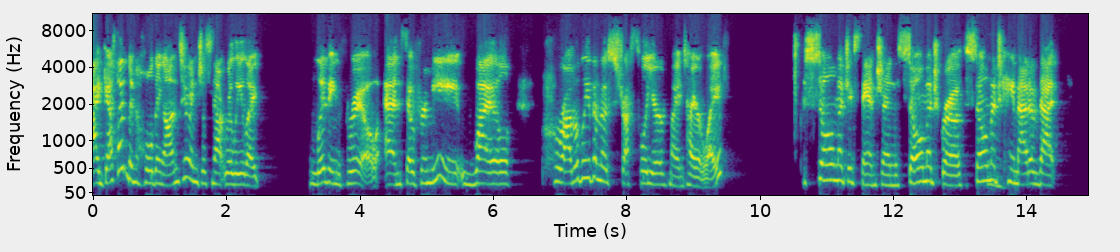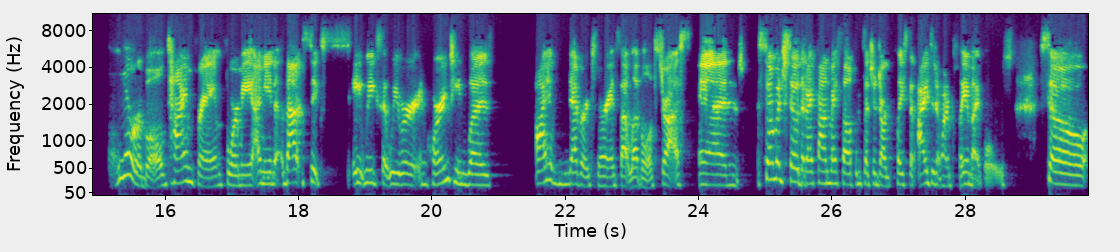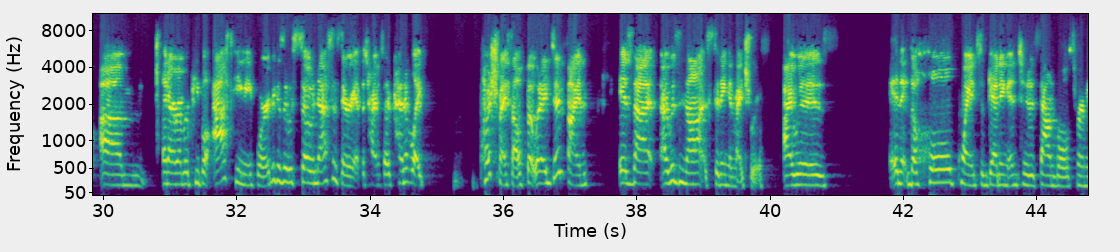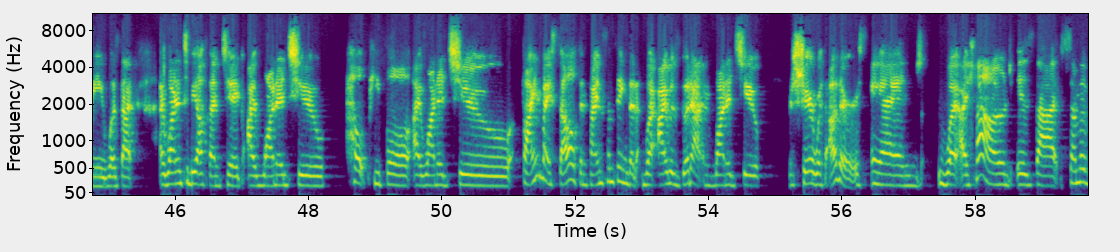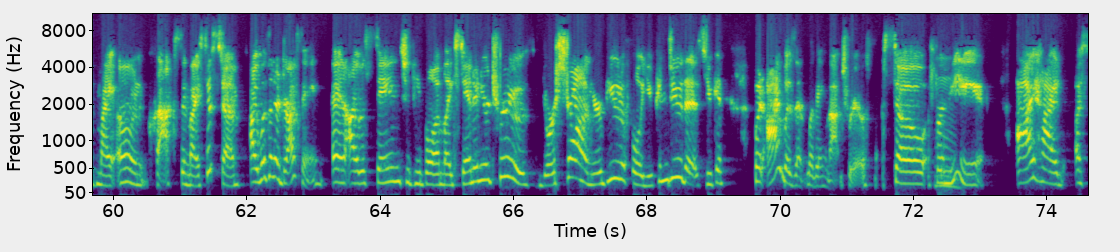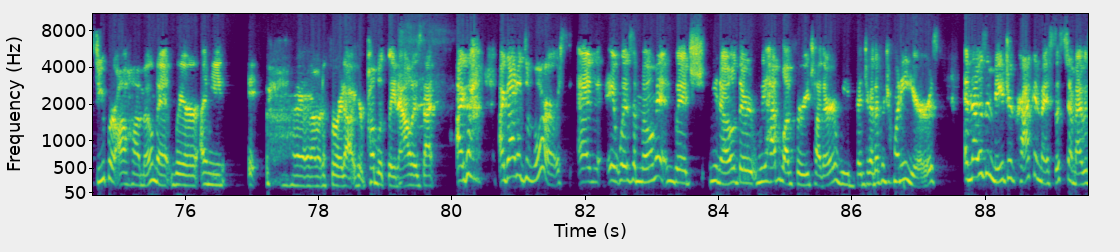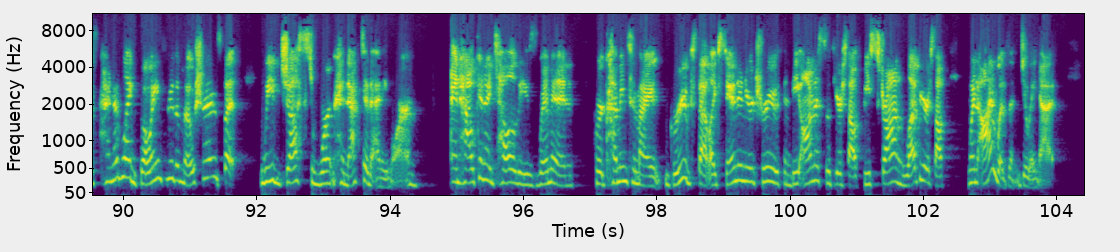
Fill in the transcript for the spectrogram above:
I guess I've been holding on to and just not really like living through. And so for me, while probably the most stressful year of my entire life, so much expansion, so much growth, so mm much came out of that horrible time frame for me. I mean, that six, eight weeks that we were in quarantine was I have never experienced that level of stress. And so much so that I found myself in such a dark place that I didn't want to play my bowls. So, um, and I remember people asking me for it because it was so necessary at the time. So I kind of like pushed myself. But what I did find is that I was not sitting in my truth. I was, and the whole point of getting into sound bowls for me was that I wanted to be authentic. I wanted to help people. I wanted to find myself and find something that what I was good at and wanted to share with others. And what I found is that some of my own cracks in my system, I wasn't addressing. And I was saying to people, I'm like, stand in your truth. You're strong. You're beautiful. You can do this. You can. But I wasn't living that truth. So for mm. me, I had a super aha moment where, I mean, it, I'm going to throw it out here publicly now is that I got I got a divorce and it was a moment in which, you know, there we have love for each other. We've been together for 20 years. And that was a major crack in my system. I was kind of like going through the motions, but we just weren't connected anymore. And how can I tell these women who are coming to my groups that like stand in your truth and be honest with yourself, be strong, love yourself when I wasn't doing it?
